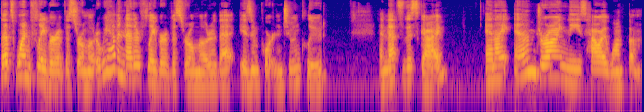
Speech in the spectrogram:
That's one flavor of visceral motor. We have another flavor of visceral motor that is important to include, and that's this guy. And I am drawing these how I want them.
